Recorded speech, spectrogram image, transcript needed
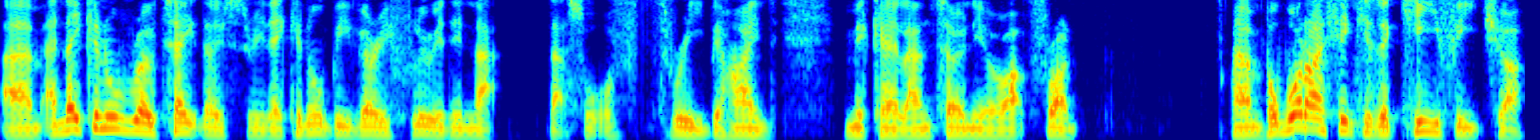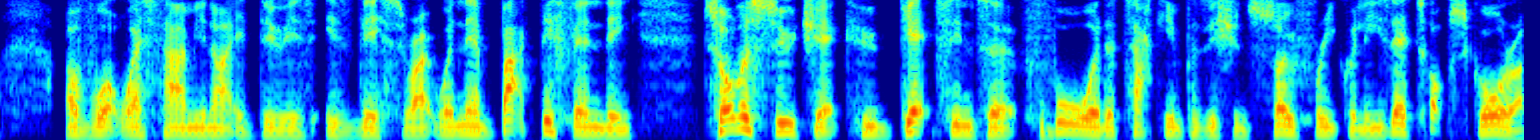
um, and they can all rotate those three. They can all be very fluid in that that sort of three behind Michail Antonio up front. Um, but what I think is a key feature of what West Ham United do is is this right when they're back defending. Thomas Soucek, who gets into forward attacking positions so frequently, he's their top scorer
